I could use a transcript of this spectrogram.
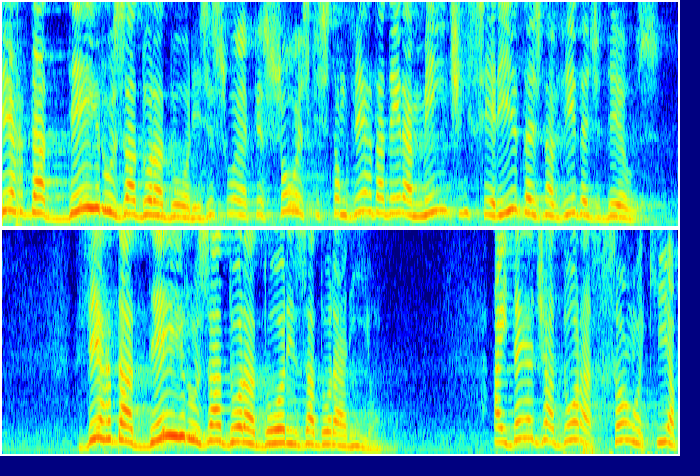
verdadeiros adoradores, isso é, pessoas que estão verdadeiramente inseridas na vida de Deus, verdadeiros adoradores adorariam. A ideia de adoração aqui, a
